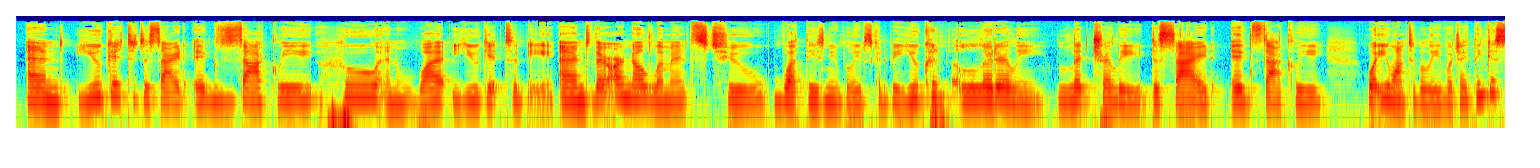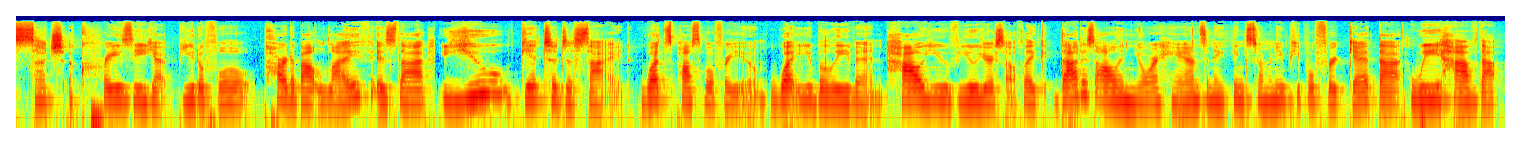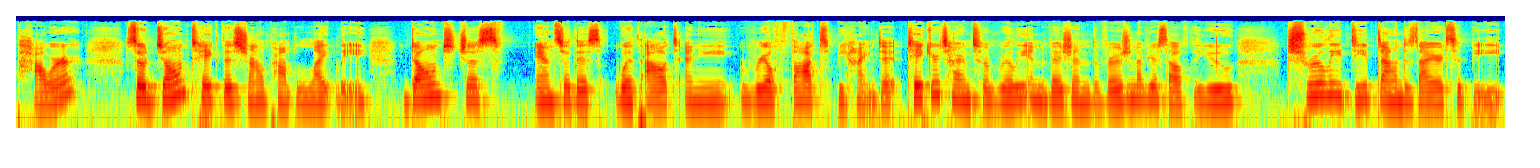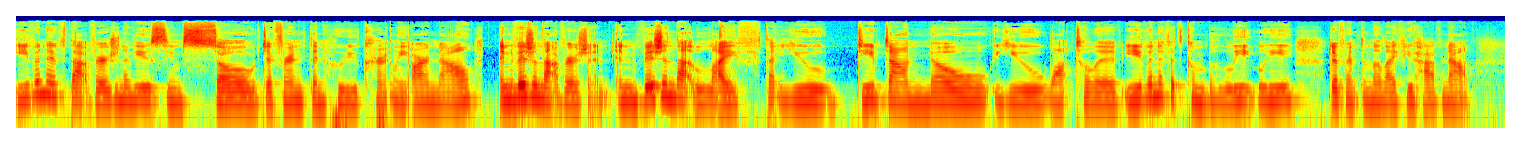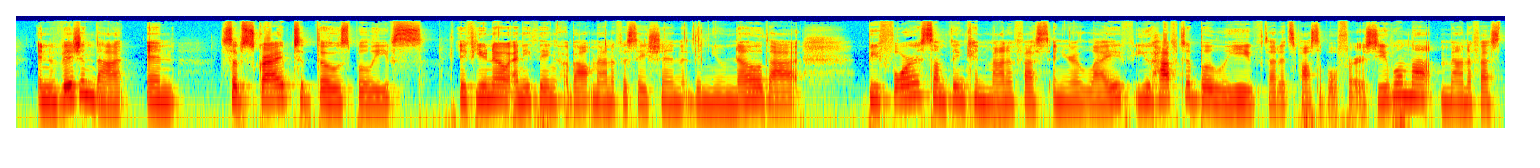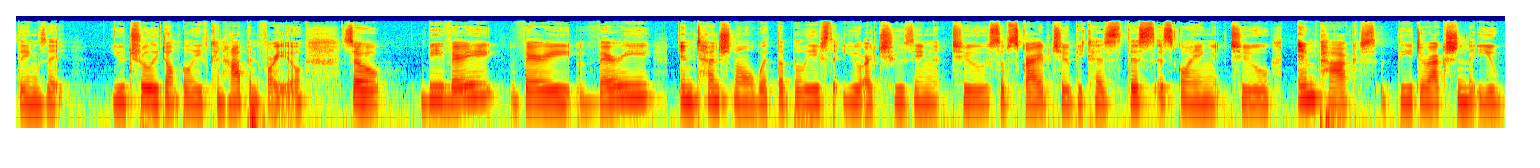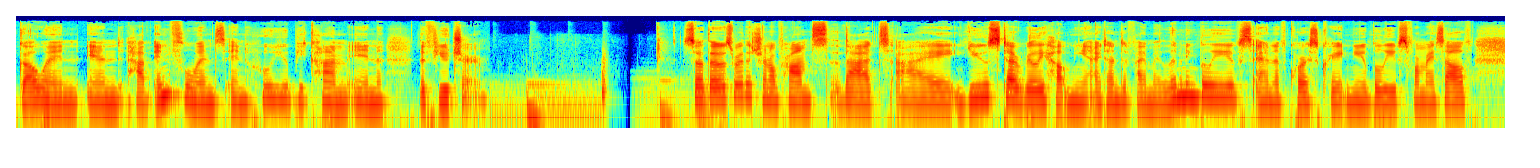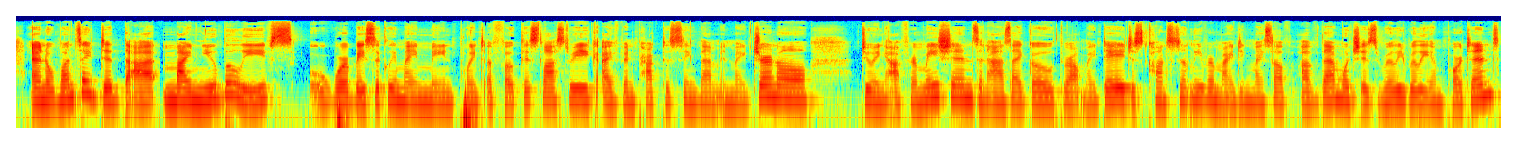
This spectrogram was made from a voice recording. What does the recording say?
And you get to decide exactly who and what you get to be. And there are no limits to what these new beliefs could be. You could literally, literally decide exactly what you want to believe, which I think is such a crazy yet beautiful part about life is that you get to decide what's possible for you, what you believe in, how you view yourself. Like that is all in your hands. And I think so many people forget that we have that power. So don't take this journal prompt lightly. Don't just answer this without any real thought behind it. Take your time to really envision the version of yourself that you truly deep down desire to be, even if that version of you seems so different than who you currently are now, envision that version. Envision that life that you deep down know you want to live, even if it's completely different than the life you have now. Envision that and subscribe to those beliefs. If you know anything about manifestation, then you know that before something can manifest in your life, you have to believe that it's possible first. You will not manifest things that you truly don't believe can happen for you. So be very, very, very intentional with the beliefs that you are choosing to subscribe to because this is going to impact the direction that you go in and have influence in who you become in the future. So, those were the journal prompts that I used to really help me identify my limiting beliefs and, of course, create new beliefs for myself. And once I did that, my new beliefs were basically my main point of focus last week. I've been practicing them in my journal doing affirmations and as I go throughout my day, just constantly reminding myself of them, which is really, really important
